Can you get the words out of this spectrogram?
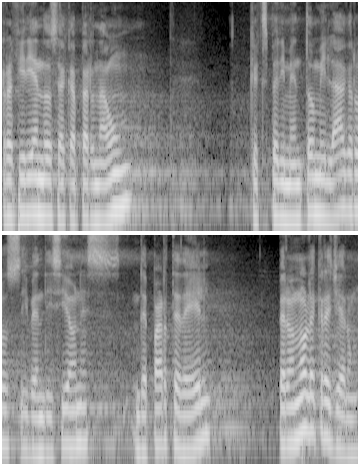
refiriéndose a Capernaum, que experimentó milagros y bendiciones de parte de él, pero no le creyeron.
